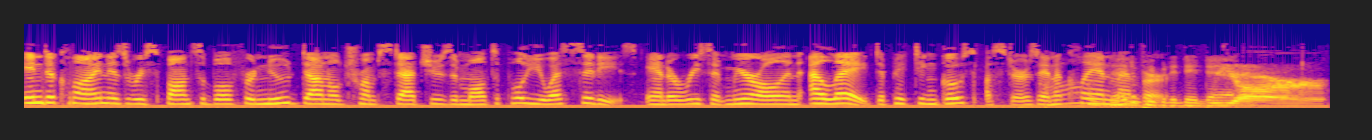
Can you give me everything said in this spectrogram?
Indecline is responsible for new Donald Trump statues in multiple U.S. cities and a recent mural in L.A. depicting Ghostbusters and a oh, Klan member. people that did that. We are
